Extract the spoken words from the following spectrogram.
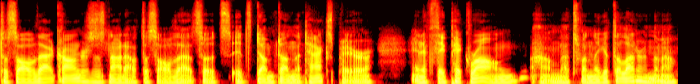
to solve that. Congress is not out to solve that, so it's it's dumped on the taxpayer. And if they pick wrong, um, that's when they get the letter in the mail.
